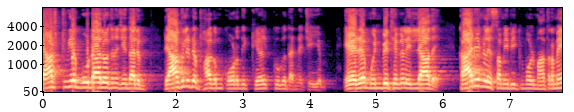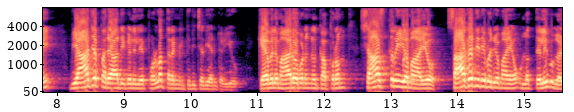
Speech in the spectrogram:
രാഷ്ട്രീയ ഗൂഢാലോചന ചെയ്താലും രാഹുലിന്റെ ഭാഗം കോടതി കേൾക്കുക തന്നെ ചെയ്യും. ഏഴ് മുൻവിധികൾ ഇല്ലാതെ കാര്യങ്ങളെ സമീപിക്കുമ്പോൾ മാത്രമേ വ്യാജ പരാതികളിലെ പൊള്ളത്തരങ്ങൾ തിരിച്ചറിയാൻ കഴിയൂ. കേവലം ആരോപണങ്ങൾക്കപ്പുറം ശാസ്ത്രീയമായോ സാഹചര്യപരമായോ ഉള്ള തെളിവുകൾ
